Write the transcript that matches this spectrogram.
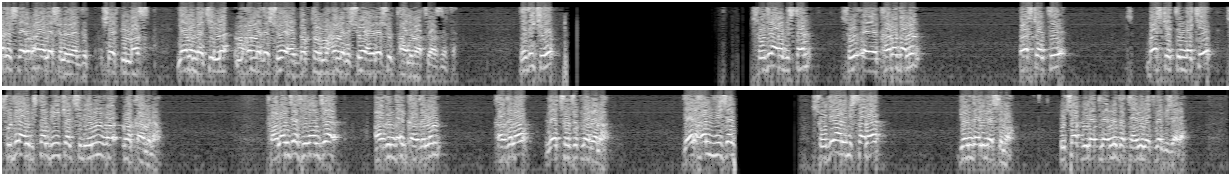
Kardeşlerim aynen şunu verdi Şeyh bin Baz. Yanındaki Muhammed Şuay, Doktor Muhammed Şuay'e şu talimatı yazdırdı. Dedi ki Suudi Arabistan e, Kanada'nın başkenti başkentindeki Suudi Arabistan Büyükelçiliğinin makamına falanca filanca adındaki kadının kadına ve çocuklarına derhal vize Suudi Arabistan'a gönderilmesine, uçak biletlerini de temin etmek üzere,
